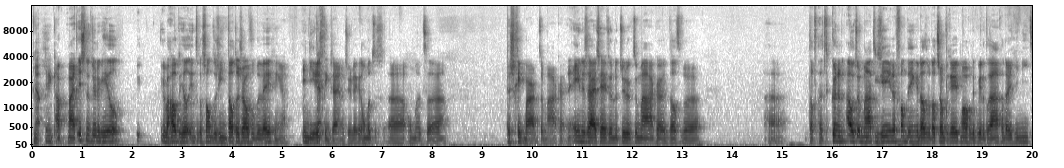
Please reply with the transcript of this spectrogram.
Ja. Denk ik. Nou, maar het is natuurlijk heel, überhaupt heel interessant te zien dat er zoveel bewegingen in die richting zijn natuurlijk. Om het, eh, om het eh, beschikbaar te maken. En enerzijds heeft het natuurlijk te maken dat we eh, dat het kunnen automatiseren van dingen, dat we dat zo breed mogelijk willen dragen, dat je niet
